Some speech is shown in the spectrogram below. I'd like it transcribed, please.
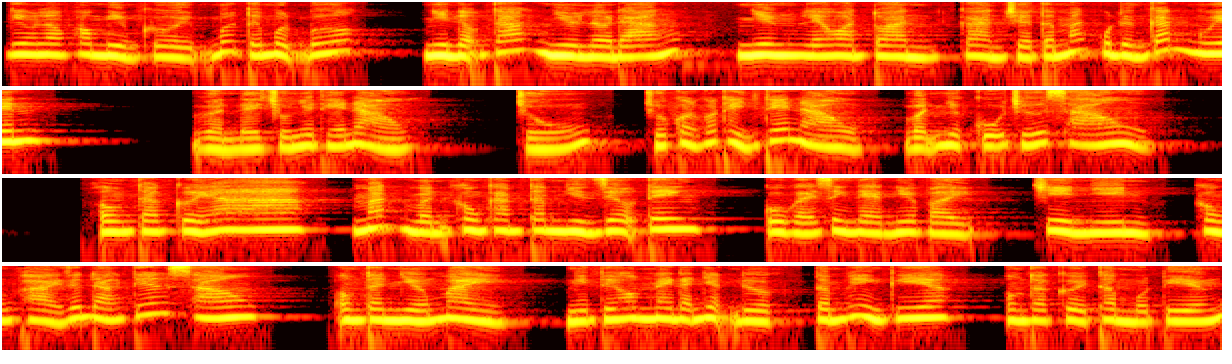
Tiêu Long Phong mỉm cười bước tới một bước, nhìn động tác như lờ đáng, nhưng lại hoàn toàn cản trở tầm mắt của đường cát nguyên. Gần đây chú như thế nào? Chú, chú còn có thể như thế nào? Vẫn như cũ chứ sao? Ông ta cười ha ha, mắt vẫn không cam tâm nhìn Diệu Tinh. Cô gái xinh đẹp như vậy, chỉ nhìn không phải rất đáng tiếc sao? Ông ta nhớ mày, nghĩ tới hôm nay đã nhận được tấm hình kia, ông ta cười thầm một tiếng.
